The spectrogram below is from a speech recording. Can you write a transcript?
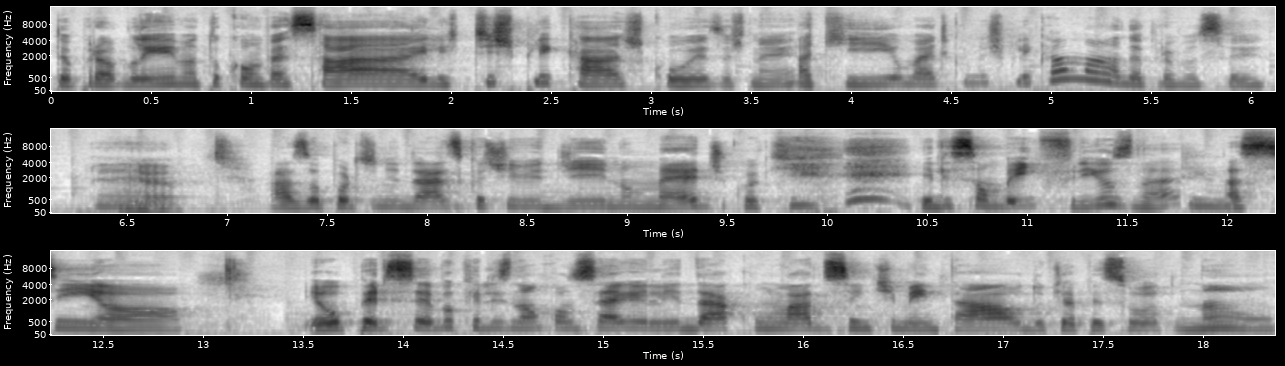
teu problema, tu conversar, ele te explicar as coisas, né? Aqui o médico não explica nada pra você. É. As oportunidades que eu tive de ir no médico aqui, eles são bem frios, né? Assim, ó. Eu percebo que eles não conseguem lidar com o lado sentimental do que a pessoa. Não.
